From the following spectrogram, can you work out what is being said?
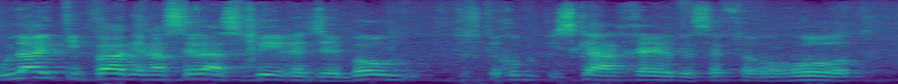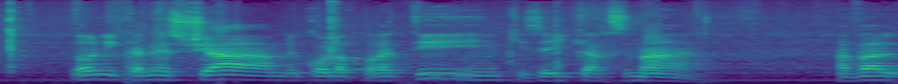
אולי טיפה ננסה להסביר את זה, בואו תפתחו בפסקה אחרת בספר אורות, לא ניכנס שם לכל הפרטים כי זה ייקח זמן, אבל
